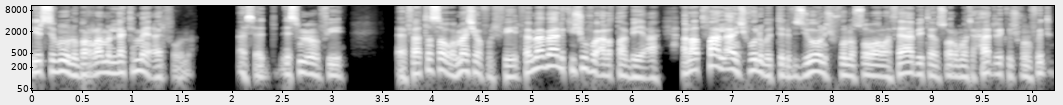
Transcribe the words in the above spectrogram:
يرسمونه بالرمل لكن ما يعرفونه. أسد يسمعون فيه فتصور ما شافوا الفيل. فما بالك يشوفوا على الطبيعة. الأطفال الآن يشوفونه بالتلفزيون يشوفونه صورة ثابتة وصورة متحركة يشوفون فيديو.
